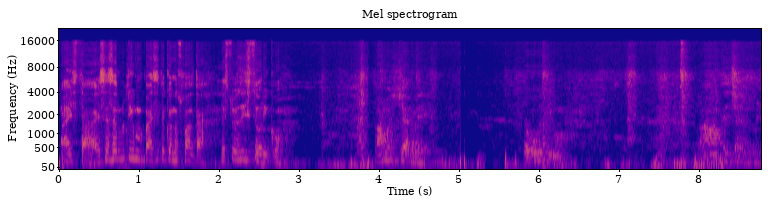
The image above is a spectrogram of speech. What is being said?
Ahí está, ese es el último pedacito que nos falta. Esto es histórico. Vamos a echarle. Lo último. Vamos a echarle.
